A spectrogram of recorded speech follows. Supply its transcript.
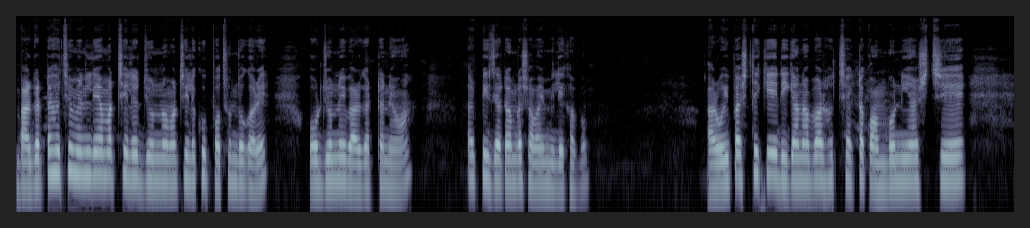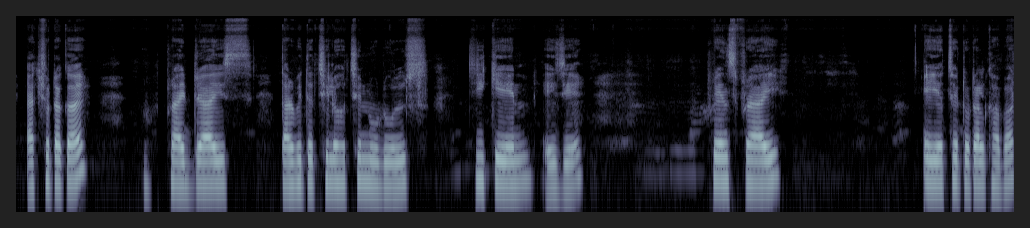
বার্গারটা হচ্ছে মেনলি আমার ছেলের জন্য, আমার ছেলে খুব পছন্দ করে, ওর জন্যই বার্গারটা নেওয়া। আর পিৎজাটা আমরা সবাই মিলে খাব। আর ওই পাশ থেকে রিগান আবার হচ্ছে একটা কম্বো নিয়ে আসছে একশো টাকায়। ফ্রাইড রাইস, তার ভিতর ছিল হচ্ছে নুডলস, চিকেন, এই যে ফ্রেঞ্চ ফ্রাই, এই হচ্ছে টোটাল খাবার।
